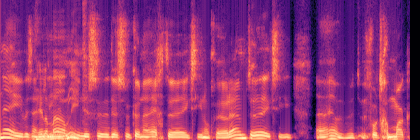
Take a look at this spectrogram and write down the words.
Nee, we zijn helemaal niet. Dus, eh, dus we kunnen echt, uh, ik zie nog uh, ruimte. Ik zie uh, voor het gemak,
